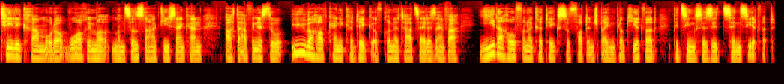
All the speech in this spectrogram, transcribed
Telegram oder wo auch immer man sonst noch aktiv sein kann. Auch da findest du überhaupt keine Kritik aufgrund der Tatsache, dass einfach jeder Haufen der Kritik sofort entsprechend blockiert wird bzw. zensiert wird.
